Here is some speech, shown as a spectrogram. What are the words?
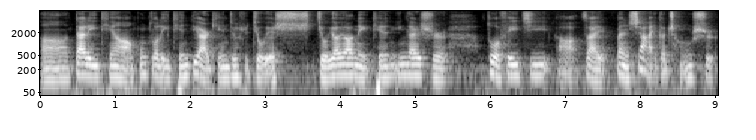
呃，待了一天啊，工作了一天。第二天就是九月十九幺幺那天，应该是。坐飞机啊，再奔下一个城市。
